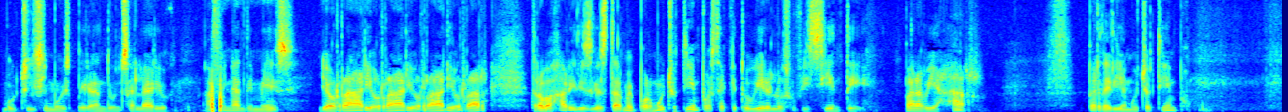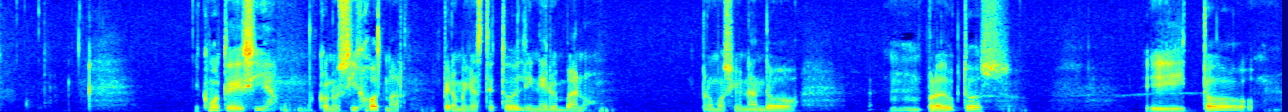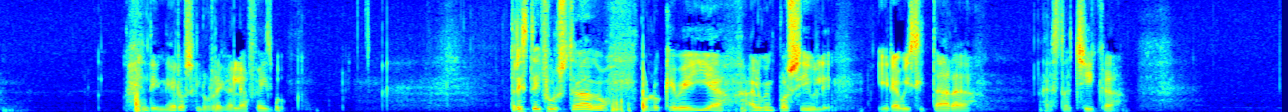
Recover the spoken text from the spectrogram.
muchísimo esperando un salario a final de mes y ahorrar y ahorrar y ahorrar y ahorrar, trabajar y desgastarme por mucho tiempo hasta que tuviera lo suficiente para viajar. Perdería mucho tiempo. Y como te decía, conocí Hotmart, pero me gasté todo el dinero en vano, promocionando mm, productos y todo el dinero se lo regalé a Facebook. Triste y frustrado por lo que veía algo imposible, ir a visitar a, a esta chica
